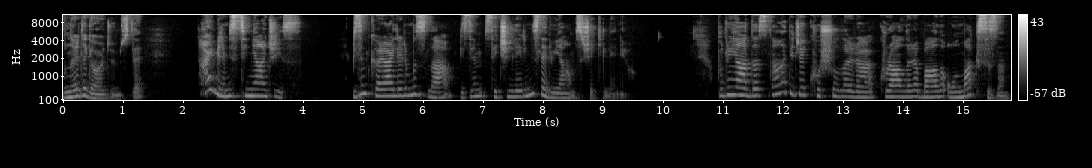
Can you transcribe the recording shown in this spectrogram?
bunları da gördüğümüzde her birimiz simyacıyız. Bizim kararlarımızla, bizim seçimlerimizle dünyamız şekilleniyor. Bu dünyada sadece koşullara, kurallara bağlı olmaksızın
